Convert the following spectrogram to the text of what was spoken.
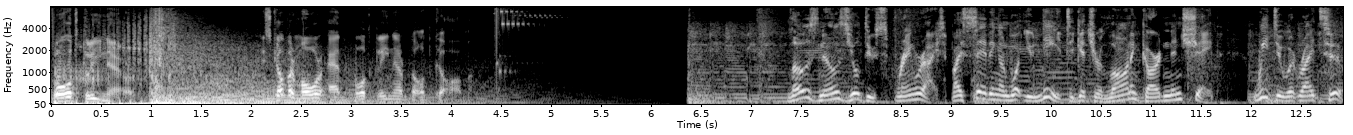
Boat Cleaner. Discover more at boatcleaner.com. Lowe's knows you'll do spring right by saving on what you need to get your lawn and garden in shape. We do it right too,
